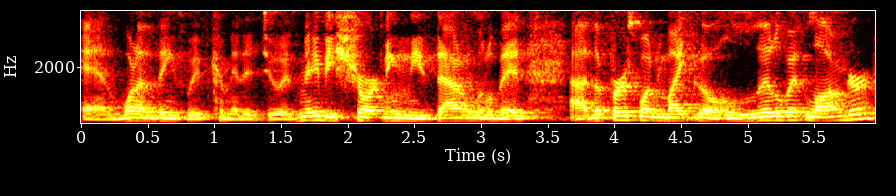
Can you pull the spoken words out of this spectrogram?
And one of the things we've committed to is maybe shortening these down a little bit. Uh, the first one might go a little bit longer,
